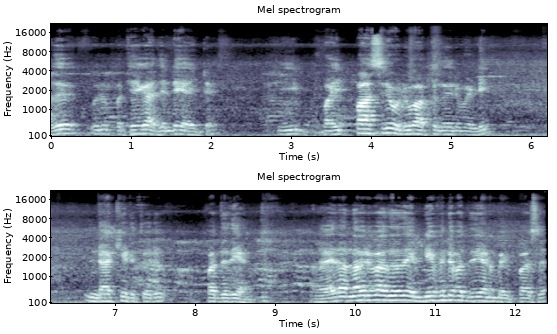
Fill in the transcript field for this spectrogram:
അത് ഒരു പ്രത്യേക അജണ്ടയായിട്ട് ഈ ബൈപ്പാസിനെ ഒഴിവാക്കുന്നതിന് വേണ്ടി ഉണ്ടാക്കിയെടുത്തൊരു പദ്ധതിയാണ്. അതായത് അന്ന് അവർ പറഞ്ഞത് എൽ ഡി എഫിന്റെ പദ്ധതിയാണ് ബൈപ്പാസ്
